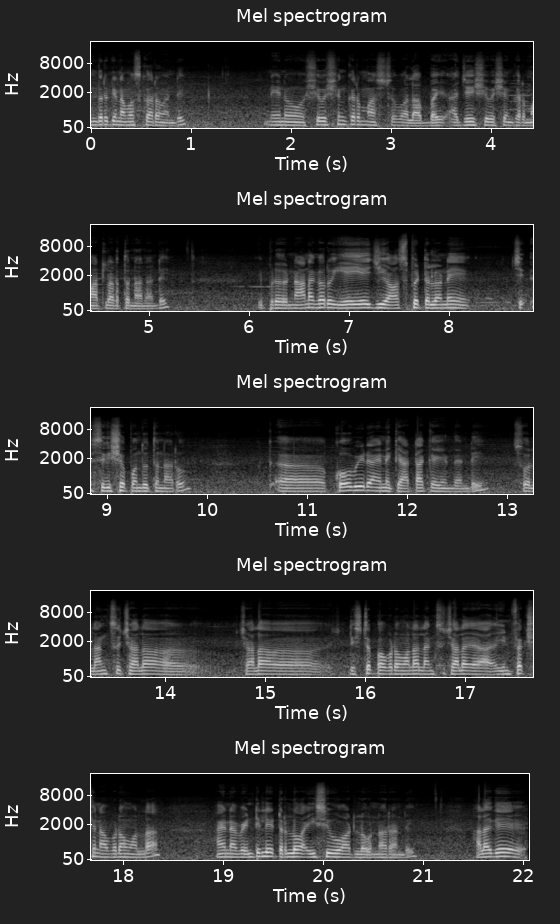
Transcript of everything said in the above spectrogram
అందరికీ నమస్కారం అండి. నేను శివశంకర్ మాస్టర్ వాళ్ళ అబ్బాయి అజయ్ శివశంకర్ మాట్లాడుతున్నానండి. ఇప్పుడు నాన్నగారు ఏఏజీ హాస్పిటల్లోనే చికిత్స పొందుతున్నారు. కోవిడ్ ఆయనకి అటాక్ అయ్యిందండి. సో లంగ్స్ చాలా చాలా డిస్టర్బ్ అవ్వడం వల్ల లంగ్స్ చాలా ఇన్ఫెక్షన్ అవ్వడం వల్ల ఆయన వెంటిలేటర్లో ఐసీయూ వార్డులో ఉన్నారండి. అలాగే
